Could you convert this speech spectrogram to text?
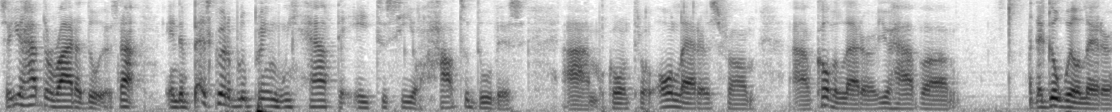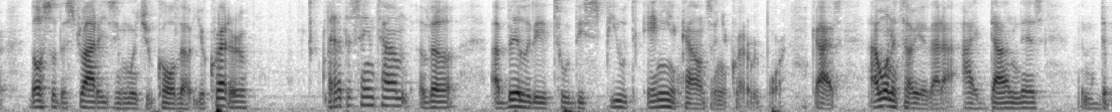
So you have the right to do this. Now, in the Best Credit Blueprint, we have the A to C on how to do this, um, going through all letters from uh, cover letter, you have um, the goodwill letter, those are the strategies in which you call out your creditor, but at the same time, the ability to dispute any accounts on your credit report. Guys, I want to tell you that I, I done this. The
